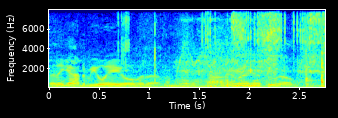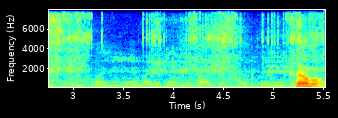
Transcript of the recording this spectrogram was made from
So they got to be way over there. They're right here too, though. Come on.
